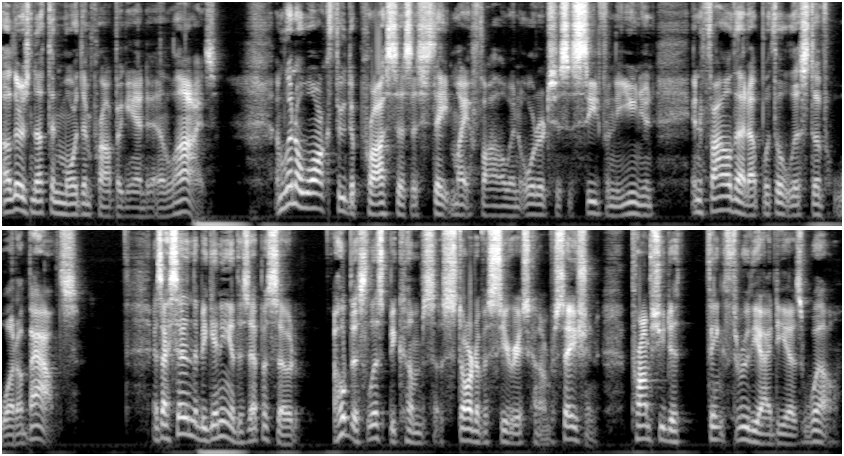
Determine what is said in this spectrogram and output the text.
others nothing more than propaganda and lies. I'm going to walk through the process a state might follow in order to secede from the Union and follow that up with a list of whatabouts. As I said in the beginning of this episode, I hope this list becomes a start of a serious conversation, prompts you to think through the idea as well.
